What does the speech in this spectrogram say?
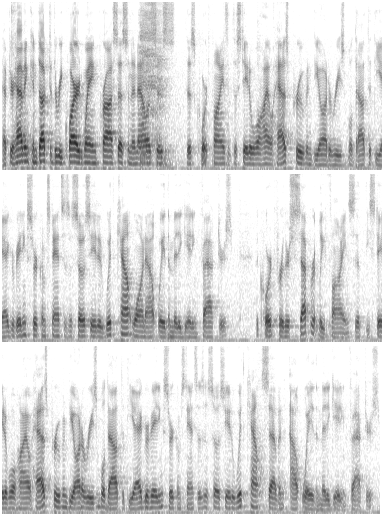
After having conducted the required weighing process and analysis, this court finds that the state of Ohio has proven beyond a reasonable doubt that the aggravating circumstances associated with count one outweigh the mitigating factors. The court further separately finds that the state of Ohio has proven beyond a reasonable doubt that the aggravating circumstances associated with count seven outweigh the mitigating factors.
